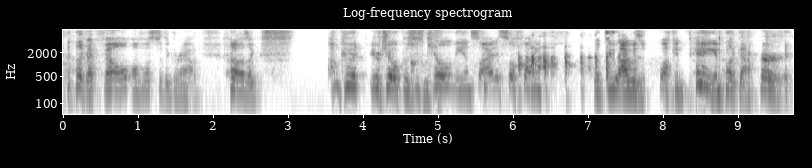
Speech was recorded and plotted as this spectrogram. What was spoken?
Like I fell almost to the ground. I was like, I'm good. Your joke was just killing me inside. It's so funny. But dude, I was in fucking pain. Like that hurt.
